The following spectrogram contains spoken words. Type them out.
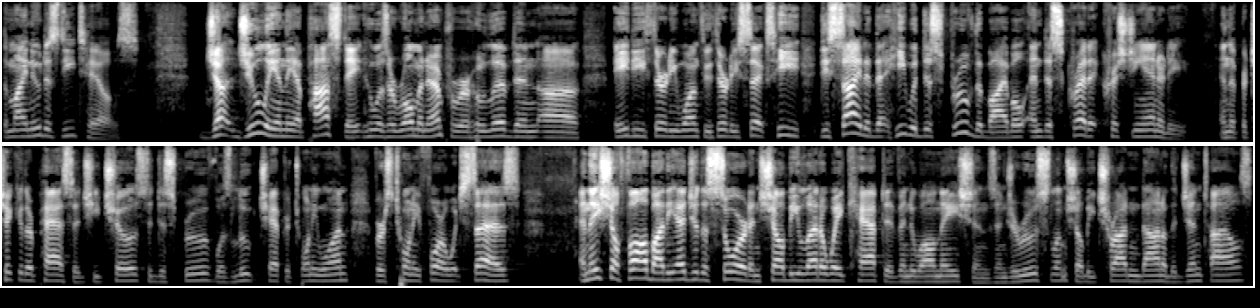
The minutest details. Julian the Apostate, who was a Roman emperor who lived in uh, AD 31 through 36, he decided that he would disprove the Bible and discredit Christianity. And the particular passage he chose to disprove was Luke chapter 21, verse 24, which says, And they shall fall by the edge of the sword and shall be led away captive into all nations. And Jerusalem shall be trodden down of the Gentiles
